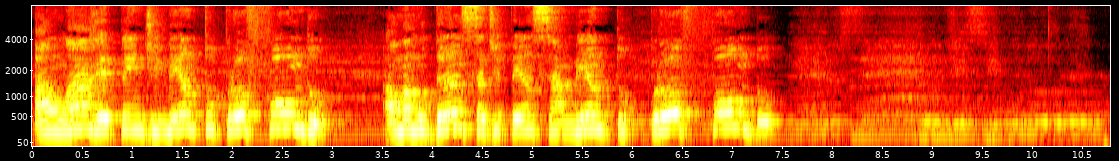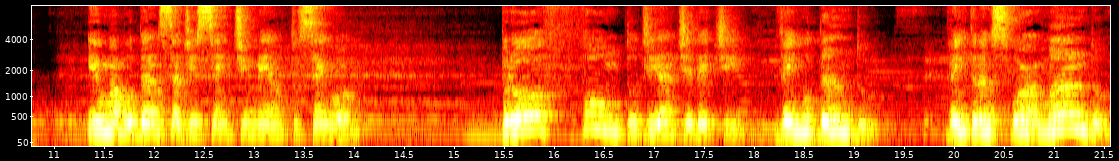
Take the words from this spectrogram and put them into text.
a um arrependimento profundo, a uma mudança de pensamento profundo. E uma mudança de sentimento, Senhor, profundo diante de Ti vem mudando, vem transformando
